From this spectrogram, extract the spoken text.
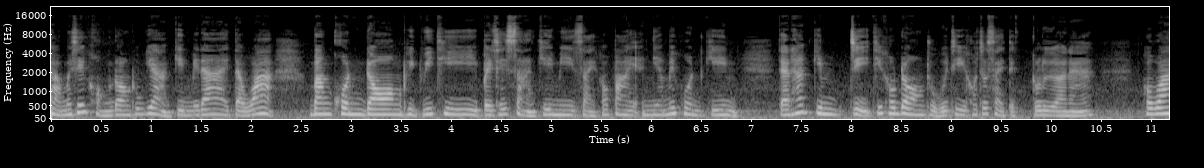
ค่ะไม่ใช่ของดองทุกอย่างกินไม่ได้ แต่ว่าบางคนดองผิดวิธีไปใช้สารเคมีใส่เข้าไป อันนี้ไม่ควรกิน แต่ถ้ากิมจิที่เขาดองถูกวิธีเขาจะใส่แต่เกลือนะ เพราะว่า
